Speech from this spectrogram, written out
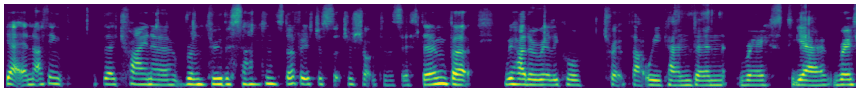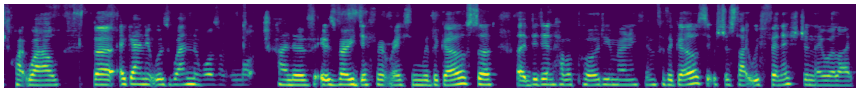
getting, I think they're trying to run through the sand and stuff. It's just such a shock to the system. But we had a really cool trip that weekend and raced, yeah, raced quite well. But again, it was when there wasn't much kind of, it was very different racing with the girls. So like they didn't have a podium or anything for the girls. It was just like we finished and they were like,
